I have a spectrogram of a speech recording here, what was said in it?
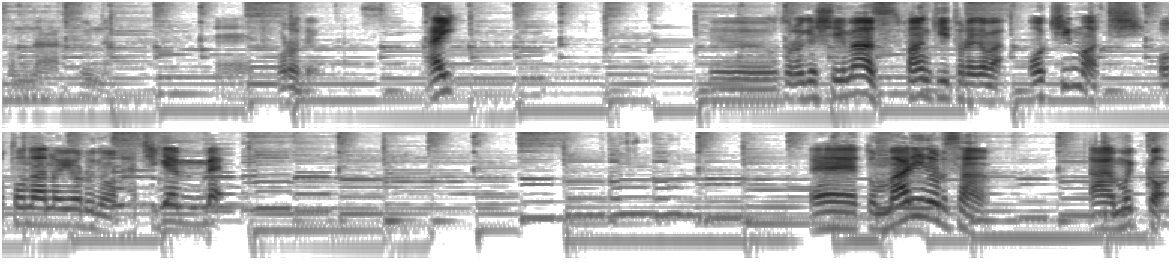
そんな風な、えーところでございます。はい。お届けしています。ファンキートレガワ、お気持ち、大人の夜の8限目。えっ、と、マリノルさん、あ、もう一個、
